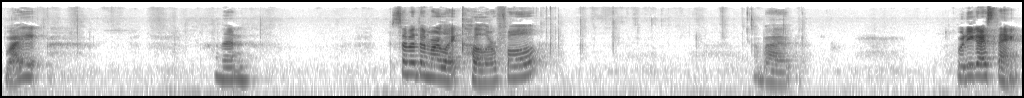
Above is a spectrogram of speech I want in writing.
white, and then some of them are like colorful. But what do you guys think?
